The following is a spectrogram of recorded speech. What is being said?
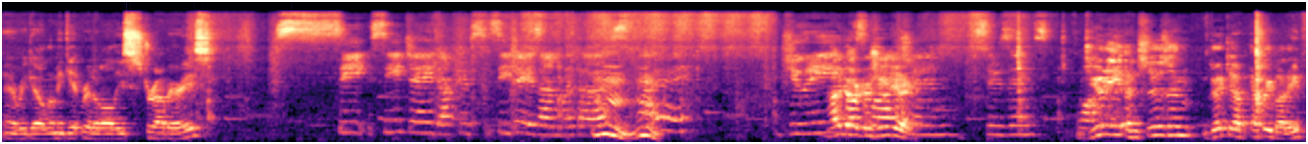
There we go. Let me get rid of all these strawberries. C CJ, Dr. CJ is on with us. Mm, mm. Hi. Judy Hi, Dr. CJ. Susan's Judy and Susan, great to have everybody.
